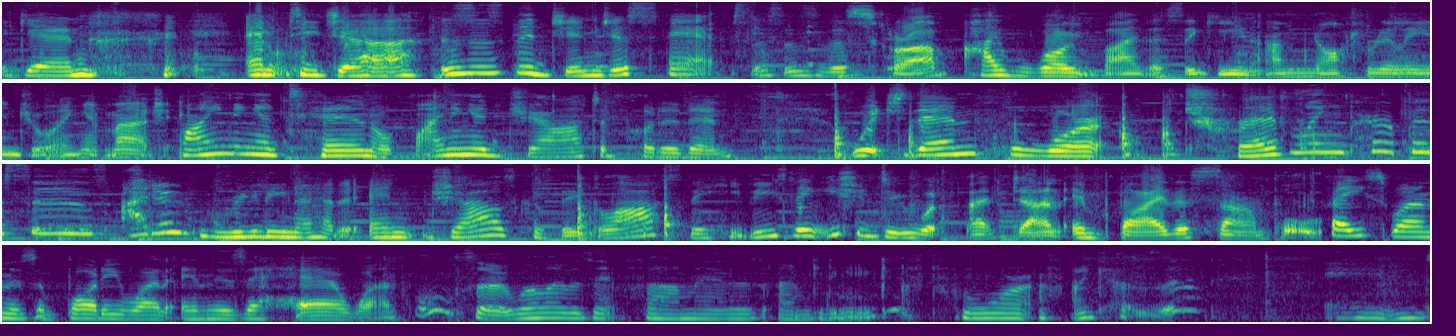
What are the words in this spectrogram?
Again, empty jar. This is the ginger snaps. This is the scrub. I won't buy this again. I'm not really enjoying it much. Finding a tin or finding a jar to put it in which then for traveling purposes. I don't really know how to and jars because they're glass they're heavy. I think you should do what I've done and buy the sample. Face one there's a body one and there's a hair one. Also while I was at farmers I'm getting a gift for my cousin. And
